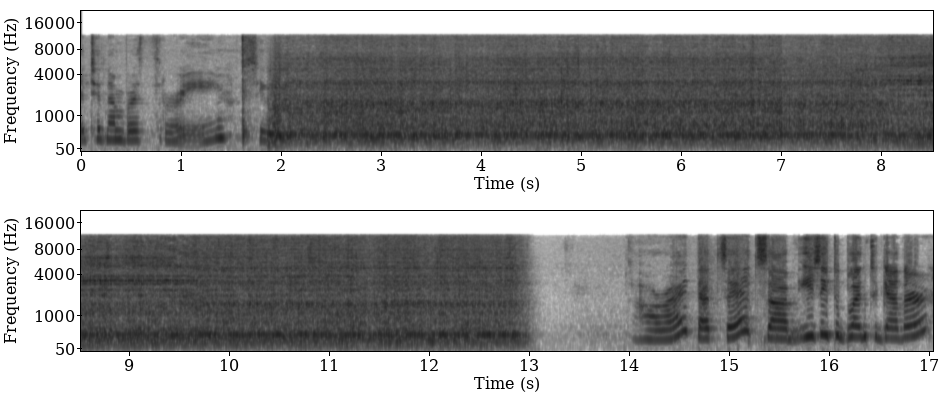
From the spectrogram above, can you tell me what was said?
It to number three. Let's see. That's it. It's um, easy to blend together.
